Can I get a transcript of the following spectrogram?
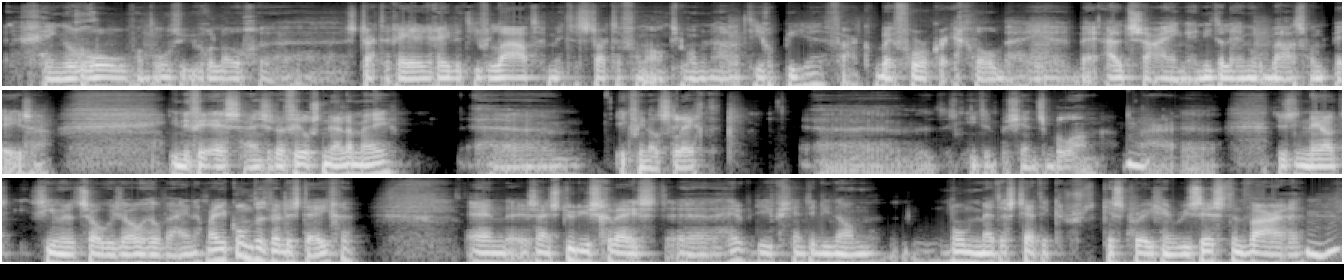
geen rol, want onze urologen uh, starten relatief laat met het starten van antihormonale therapieën. Vaak bij voorkeur echt wel bij, uh, bij uitzaaiingen, niet alleen maar op basis van het PSA. In de VS zijn ze er veel sneller mee. ik vind dat slecht. Het is niet in patiëntsbelang. Maar, dus in Nederland zien we het sowieso heel weinig. Maar je komt het wel eens tegen. En er zijn studies geweest, uh, die patiënten die dan non-metastatic castration resistant waren, mm -hmm.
